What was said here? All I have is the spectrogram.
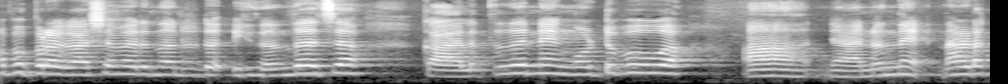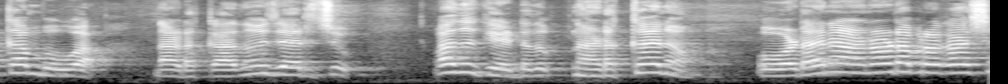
അപ്പോൾ പ്രകാശം വരുന്നിട്ട് ഇതെന്താ വെച്ചാൽ കാലത്ത് തന്നെ എങ്ങോട്ട് പോവുക ആ ഞാനൊന്നേ നടക്കാൻ പോവുക നടക്കാമെന്ന് വിചാരിച്ചു. അത് കേട്ടതും നടക്കാനോ? ഓടാനാണോടാ പ്രകാശ?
